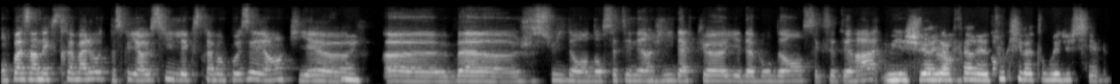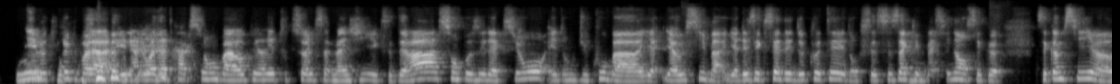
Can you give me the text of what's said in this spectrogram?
on passe d'un extrême à l'autre parce qu'il y a aussi l'extrême opposé hein, qui est euh, euh, ben, je suis dans, cette énergie d'accueil et d'abondance, etc. Oui, je vais rien faire, il y a tout qui va tomber du ciel. Et le truc, voilà, et la loi d'attraction va opérer toute seule sa magie, etc., sans poser d'action. Et donc, du coup, bah, il y, a aussi bah, y a des excès des deux côtés. Donc, c'est ça qui est mm. fascinant, c'est que c'est comme si. Euh,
